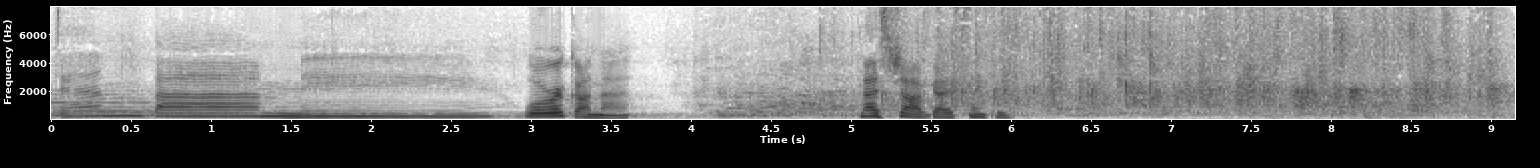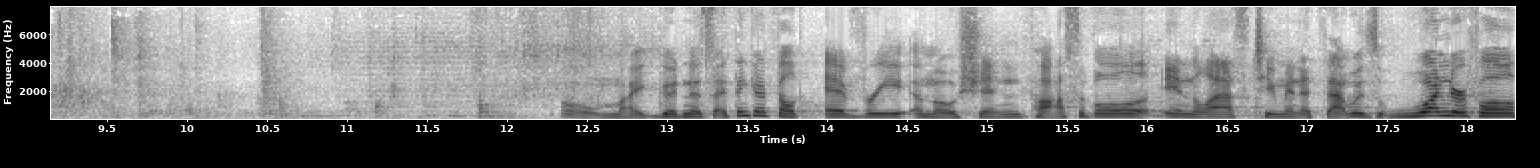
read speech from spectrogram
Stand by me. We'll work on that. Nice job, guys. Thank you. My goodness. I think I felt every emotion possible in the last two minutes. That was wonderful.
